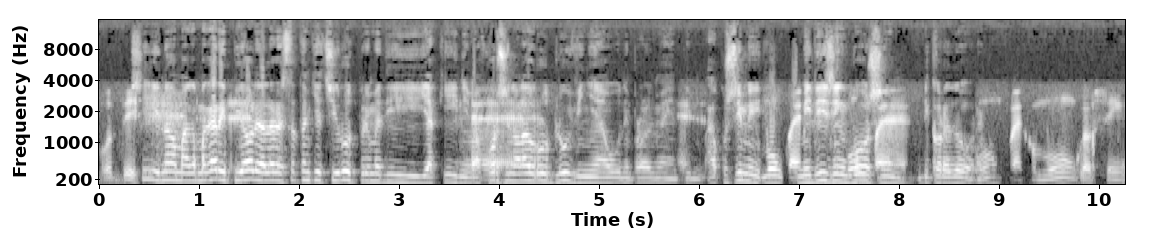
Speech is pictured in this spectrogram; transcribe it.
può dire. Sì, no, ma magari Pioli allora è stato anche Cirut prima di Iachini, ma eh, forse non avuto lui Vignaudi probabilmente. Eh, ah, così mi, comunque, mi disi in voce di corridore. Comunque, comunque, sì,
